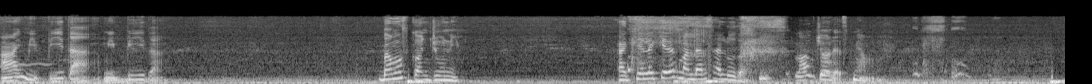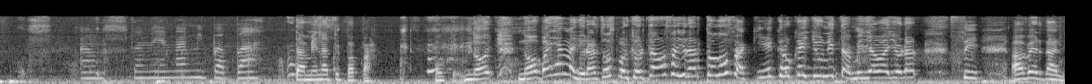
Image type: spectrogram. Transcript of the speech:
Ay, mi vida, mi vida. Vamos con Juni. ¿A quién le quieres mandar saludos? No llores, mi amor. También a mi papá. También a tu papá. Ok. No, no vayan a llorar todos porque ahorita vamos a llorar todos aquí. ¿eh? Creo que Juni también ya va a llorar. Sí. A ver, dale.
